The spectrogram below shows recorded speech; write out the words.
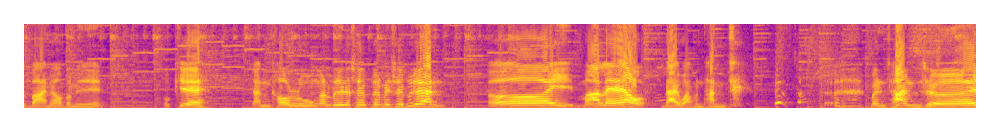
สบายๆนะตอนนี้ โอเค ดันเข้ารูงั้นเลยจะช่วยเพื่อนไม่ช่วยเพื่อน เอ้ยมาแล้วได้ว่ะมันทัน มันทันเฉย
